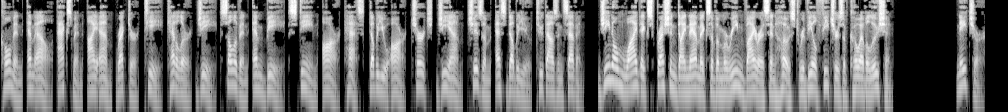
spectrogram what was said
Coleman, M. L., Axmann, I. M., Rector, T., Kettler, G., Sullivan, M. B., Steen, R., Hess, W. R., Church, G. M., Chisholm, S. W. 2007. Genome-wide expression dynamics of a marine virus and host reveal features of coevolution. Nature.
